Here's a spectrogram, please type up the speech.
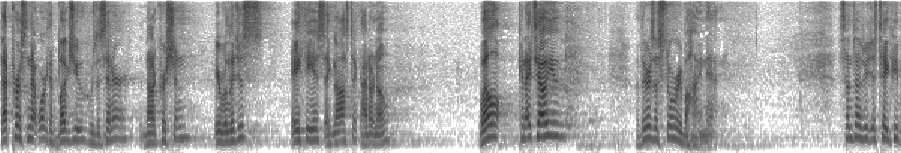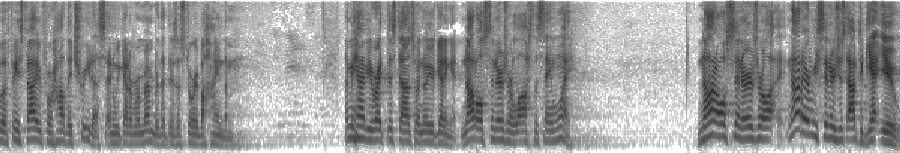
That person at work that bugs you, who's a sinner, not a Christian, irreligious, atheist, agnostic, I don't know. Well, can I tell you? There's a story behind that. Sometimes we just take people at face value for how they treat us, and we got to remember that there's a story behind them. Let me have you write this down so I know you're getting it. Not all sinners are lost the same way. Not all sinners are, not every sinner is just out to get you.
